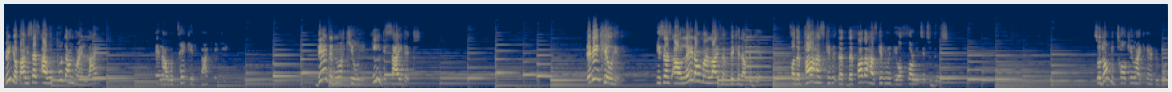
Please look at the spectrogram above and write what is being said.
Read your Bible. He says, I will put down my life and I will take it back again. They did not kill him. He decided. They didn't kill him. He says, I'll lay down my life and pick it up again. For the power has given the, the Father has given me the authority to do so. So don't be talking like everybody.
